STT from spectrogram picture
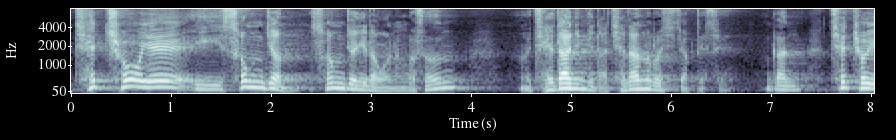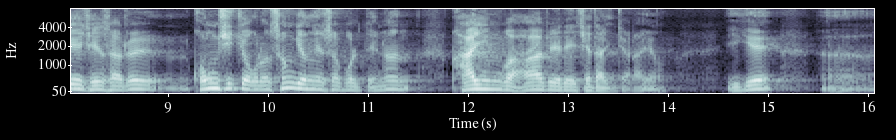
최초의 이 성전 성전이라고 하는 것은 재단입니다. 재단으로 시작됐어요. 그러니까 최초의 제사를 공식적으로 성경에서 볼 때는 가인과 아벨의 재단이잖아요. 이게 어,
